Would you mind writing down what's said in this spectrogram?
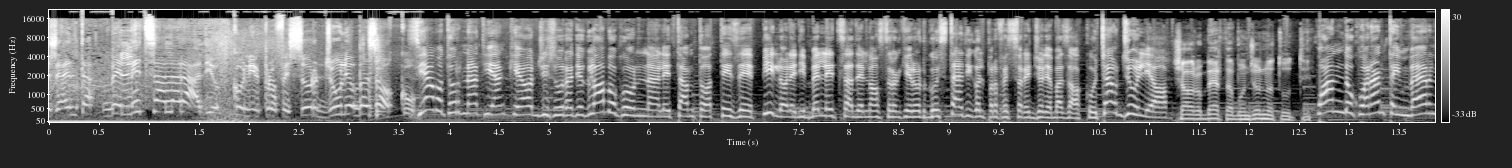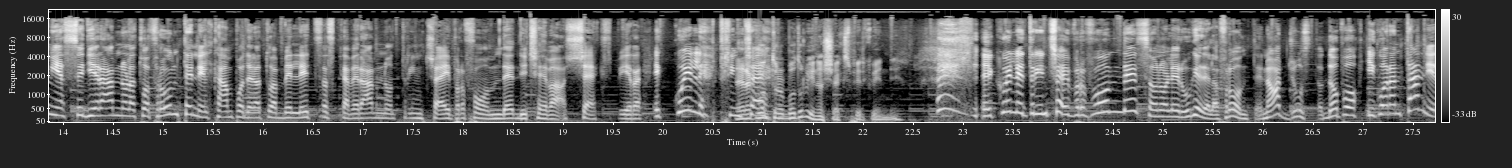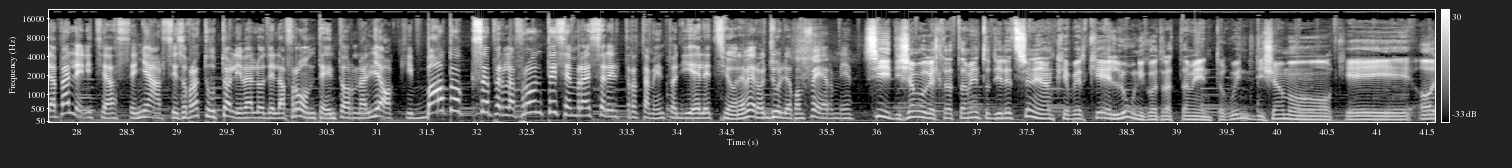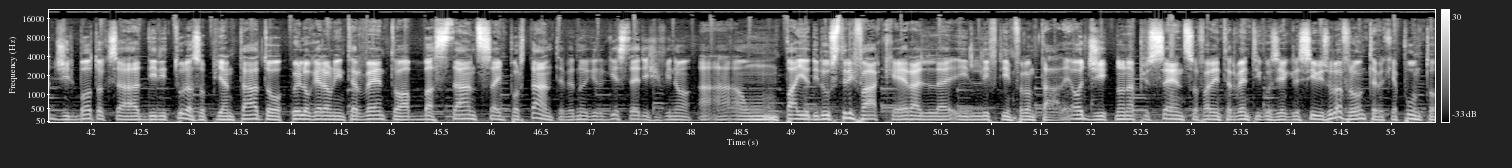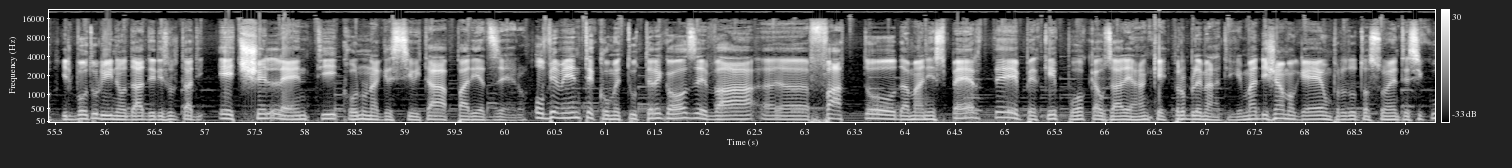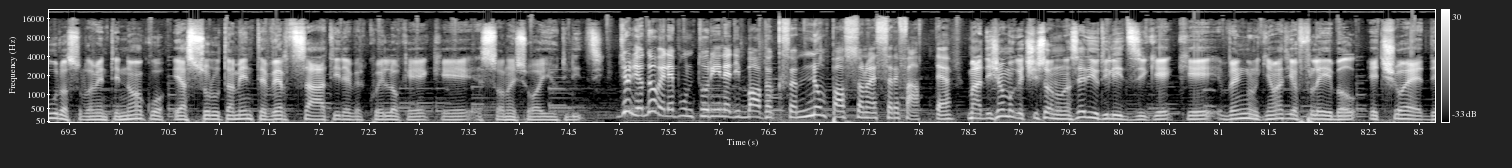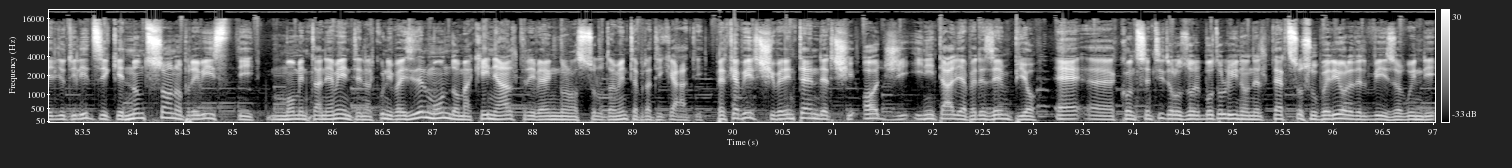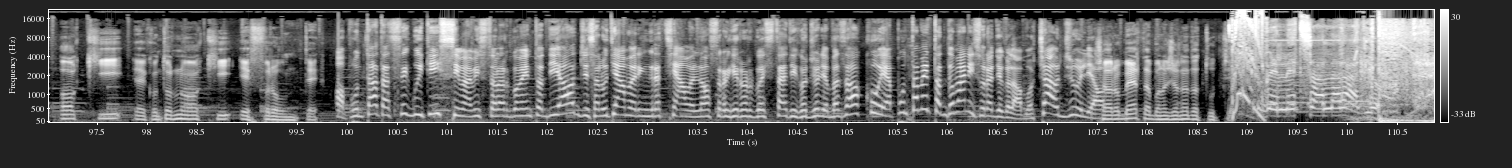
presenta Bellezza alla radio con il professor Giulio Basocco. Siamo tornati anche oggi su Radio Globo con le tanto attese pillole di bellezza del nostro chirurgo estetico, il professore Giulio Basocco. Ciao Giulio! Ciao Roberta, buongiorno a tutti. Quando 40 inverni assedieranno la tua fronte, nel campo della tua bellezza scaveranno trincee profonde, diceva Shakespeare. E quelle trincee... Era contro il botulino Shakespeare quindi. E quelle trincee profonde sono le rughe della fronte, no? Giusto. Dopo i 40 anni la pelle inizia a segnarsi, soprattutto a livello della fronte, intorno agli occhi. Botox per la fronte sembra essere il trattamento di elezione, vero Giulio? Confermi? Sì, diciamo che il trattamento di elezione è anche perché è l'unico trattamento, quindi diciamo che oggi il Botox ha addirittura soppiantato quello che era un intervento abbastanza importante per noi chirurghi estetici fino a, a un paio di lustri fa, che era il, il lifting frontale. Oggi non ha più senso fare interventi così aggressivi sulla fronte perché appunto il botulino dà dei risultati eccellenti con un'aggressività pari a zero. Ovviamente come tutte le cose va eh, fatto da mani esperte perché può causare anche problematiche, ma diciamo che è un prodotto assolutamente sicuro, assolutamente innocuo e assolutamente versatile per quello che, che sono i suoi utilizzi. Giulio, dove le punturine di Botox non possono essere fatte? Ma diciamo che ci sono una serie di utilizzi che, che vengono chiamati off-label e cioè degli utilizzi che non sono previsti momentaneamente in alcuni paesi del mondo ma che in altri vengono assolutamente praticati. Per capirci, per intenderci, oggi in Italia per esempio è eh, consentito l'uso del botulino nel terzo superiore del viso, quindi occhi, eh, contorno occhi e fronte. Oh, puntata seguitissima visto l'argomento di oggi. Salutiamo e ringraziamo il nostro chirurgo estetico Giulio Basocco e appuntamento a domani su Radio Globo. Ciao Giulio! Ciao Roberta, buona giornata a tutti. Bellezza alla radio.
